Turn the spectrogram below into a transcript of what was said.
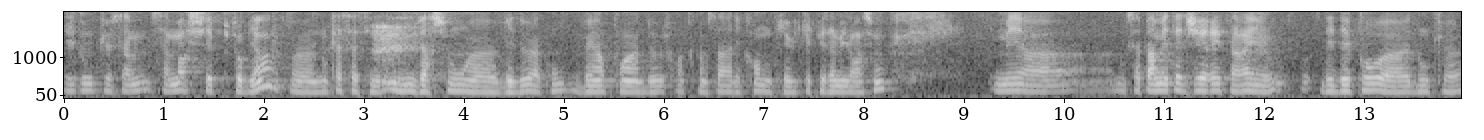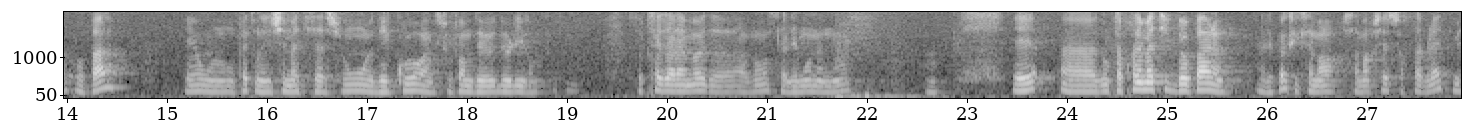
Et donc ça, ça, marchait plutôt bien. donc là, ça c'est une, version V2, V1.2, je crois, un truc comme ça à l'écran. Donc il y a eu quelques améliorations. Mais euh, donc ça permettait de gérer, pareil, euh, des dépôts euh, donc, Opal. Et en fait, on a une schématisation des cours sous forme de, livres. C'était très à la mode avant, ça l'est moins maintenant. Et donc la problématique d'Opal à l'époque, c'est que ça, ça, marchait sur tablette, mais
